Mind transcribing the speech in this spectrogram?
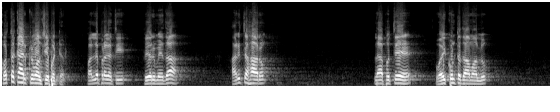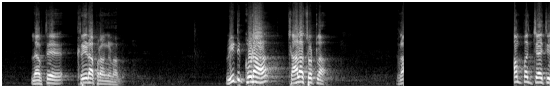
కొత్త కార్యక్రమాలు చేపట్టారు. పల్లె ప్రగతి పేరు మీద హరితహారం లేకపోతే వైకుంఠధామాలు లేకపోతే క్రీడా ప్రాంగణాలు. వీటికి కూడా చాలా చోట్ల గ్రామ పంచాయతీ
